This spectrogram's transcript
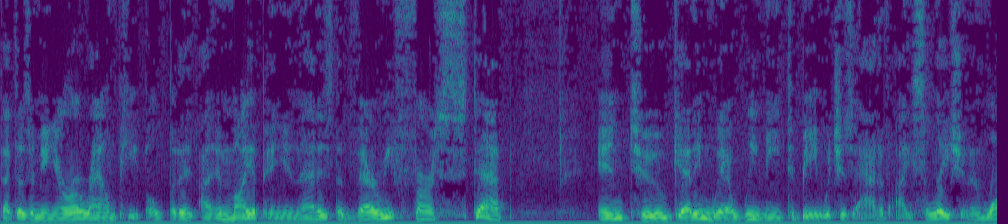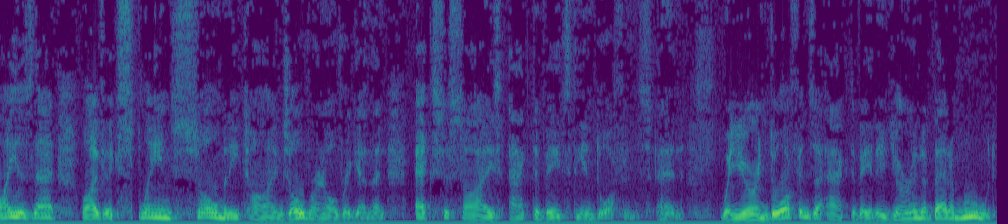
that doesn't mean you're around people, but in my opinion, that is the very first step into getting where we need to be, which is out of isolation. And why is that? Well, I've explained so many times over and over again that exercise activates the endorphins. And when your endorphins are activated, you're in a better mood.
